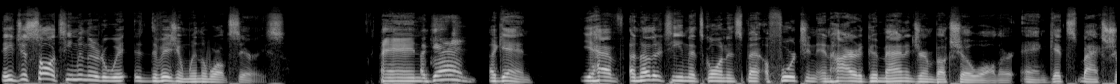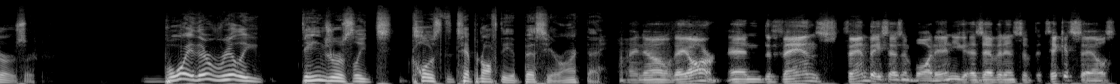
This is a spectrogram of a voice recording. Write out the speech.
they just saw a team in their division win the World Series. And Again, again, you have another team that's gone and spent a fortune and hired a good manager in Buck Showalter and gets Max Scherzer. Boy, they're really dangerously t- close to tipping off the abyss here, aren't they? I know they are, and the fans fan base hasn't bought in. As evidence of the ticket sales.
